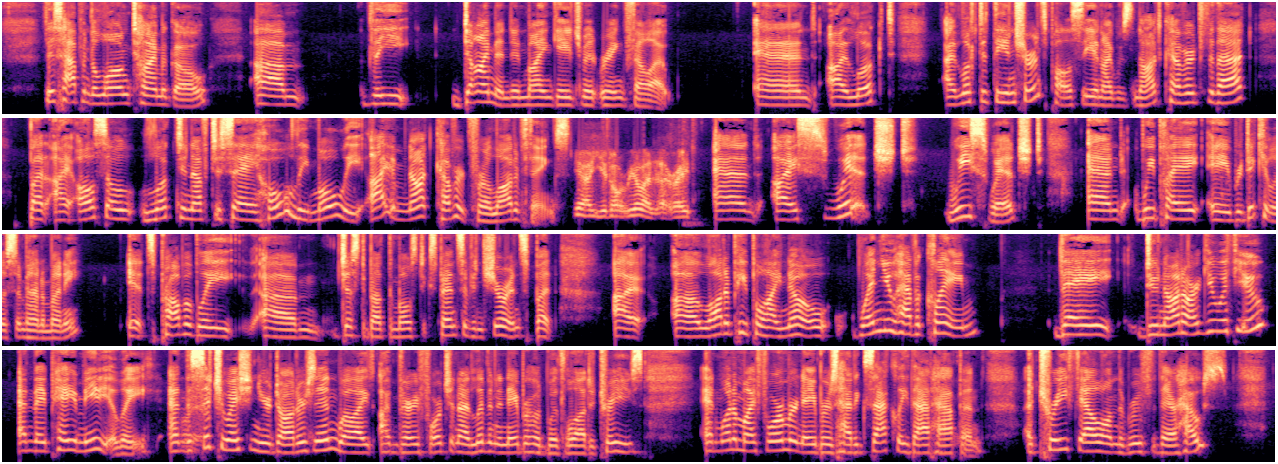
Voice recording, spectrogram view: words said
this happened a long time ago. Um, the diamond in my engagement ring fell out and I looked, I looked at the insurance policy and I was not covered for that. But I also looked enough to say, holy moly, I am not covered for a lot of things. Yeah, you don't realize that, right? And I switched, we switched, and we pay a ridiculous amount of money. It's probably um, just about the most expensive insurance, but I, a lot of people I know, when you have a claim, they do not argue with you and they pay immediately. And the situation your daughter's in, well, I, I'm very fortunate. I live in a neighborhood with a lot of trees. And one of my former neighbors had exactly that happen. A tree fell on the roof of their house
